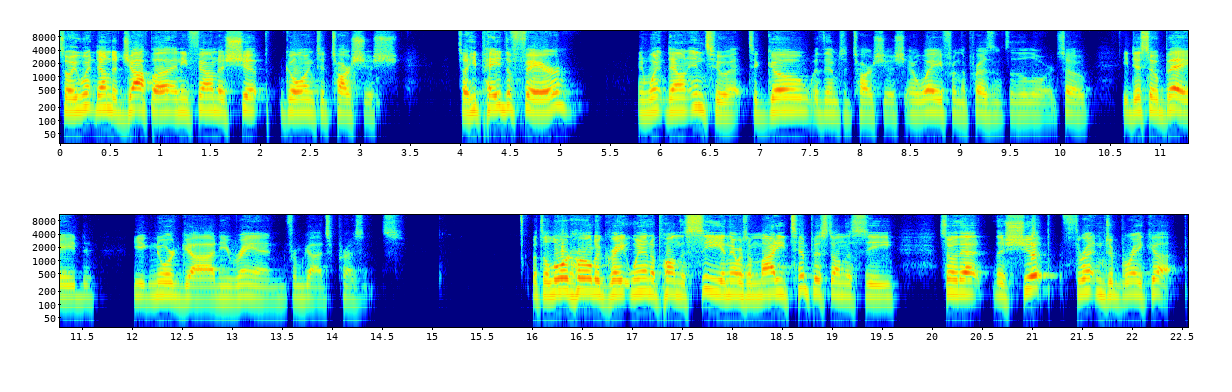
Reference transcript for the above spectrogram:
so he went down to Joppa and he found a ship going to Tarshish. So he paid the fare and went down into it to go with them to Tarshish and away from the presence of the Lord. So he disobeyed, he ignored God, and he ran from God's presence. But the Lord hurled a great wind upon the sea, and there was a mighty tempest on the sea, so that the ship threatened to break up.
